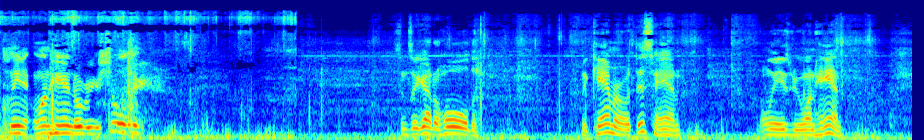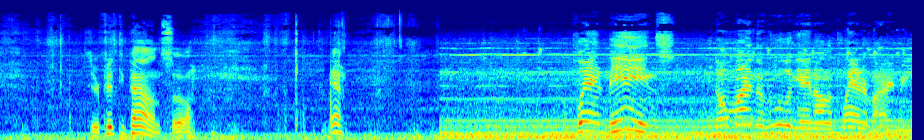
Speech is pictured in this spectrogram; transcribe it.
clean it one hand over your shoulder. Since I gotta hold the camera with this hand, only needs me one hand. You're 50 pounds, so yeah. Planting beans. Don't mind the hooligan on the planter behind me.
